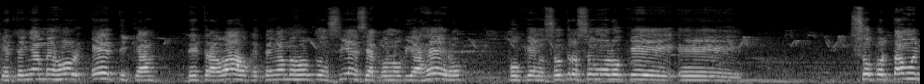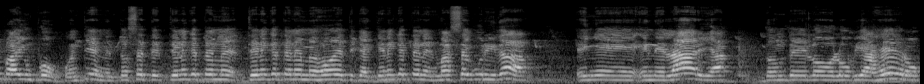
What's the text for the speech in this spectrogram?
que tengan mejor ética de trabajo, que tengan mejor conciencia con los viajeros, porque nosotros somos los que... Eh, soportamos el país un poco, ¿entiendes? Entonces tienen, que tener, tienen que tener mejor ética y tienen que tener más seguridad en, eh, el área donde los viajeros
